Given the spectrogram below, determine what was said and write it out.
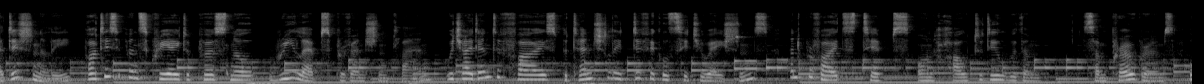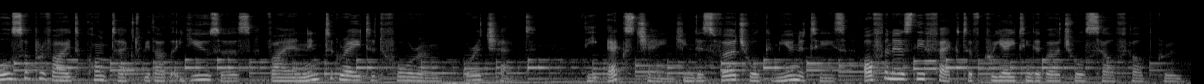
Additionally, participants create a personal relapse prevention plan which identifies potentially difficult situations and provides tips on how to deal with them. Some programs also provide contact with other users via an integrated forum or a chat. The exchange in these virtual communities often has the effect of creating a virtual self-help group.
